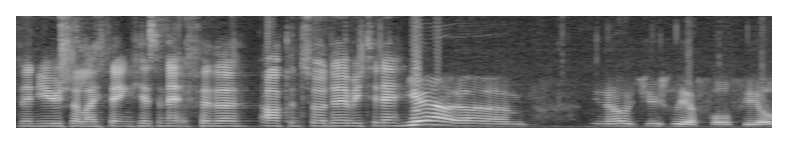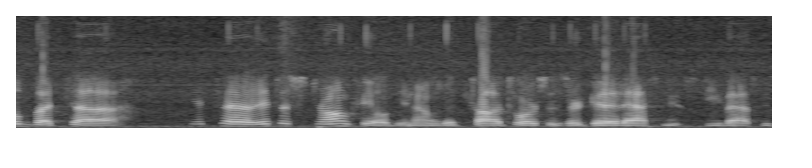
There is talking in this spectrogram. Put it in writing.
than usual, I think, isn't it, for the Arkansas Derby today? Yeah, um, you know, it's usually a full field, but uh, it's a it's a strong field. You know, the Todd's horses are good. Steve Asmus'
